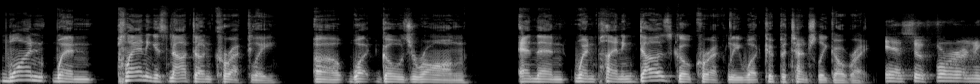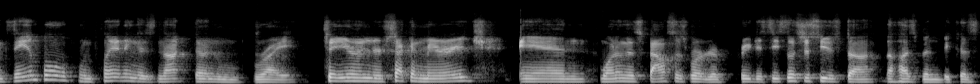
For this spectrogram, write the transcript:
one when planning is not done correctly, uh, what goes wrong and then when planning does go correctly, what could potentially go right? Yeah. So, for an example, when planning is not done right, say you're in your second marriage and one of the spouses were to predeceased. Let's just use the the husband because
